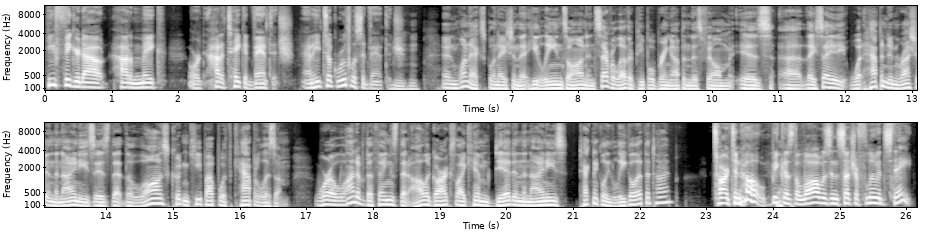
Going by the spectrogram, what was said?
he figured out how to make or how to take advantage, and he took ruthless advantage. Mm-hmm. And one explanation that he leans on, and several other people bring up in this film, is uh, they say what happened in Russia in the 90s is that the laws couldn't keep up with capitalism. Were a lot of the things that oligarchs like him did in the 90s technically legal at the time? It's hard to know because the law was in such a fluid state,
